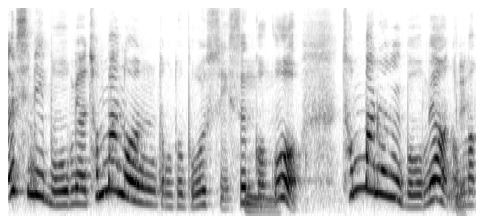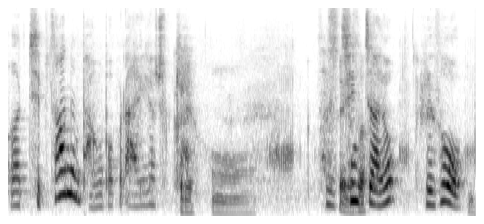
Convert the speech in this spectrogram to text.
열심히 모으면 천만 원 정도 모을 수 있을 음. 거고 천만 원을 모으면 네. 엄마가 집 사는 방법을 알려줄게. 그래요. 어. 샀어요. 진짜요? 그래서 음.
